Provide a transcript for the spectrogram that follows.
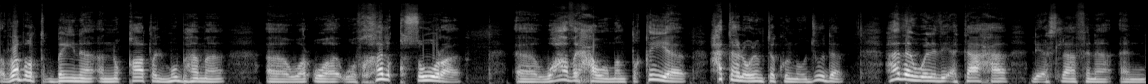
ربط بين النقاط المبهمة وخلق صورة واضحة ومنطقية حتى لو لم تكن موجودة هذا هو الذي أتاح لأسلافنا أن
